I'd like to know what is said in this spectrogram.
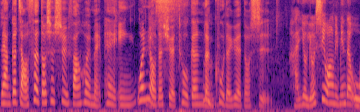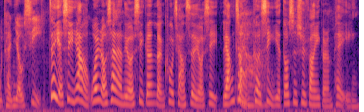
两个角色都是旭方惠美配音，温柔的雪兔跟冷酷的月都是。还有游戏王里面的武藤游戏，这也是一样，温柔善良的游戏跟冷酷强势的游戏，两种个性也都是旭方一个人配音。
